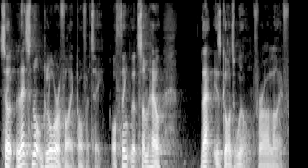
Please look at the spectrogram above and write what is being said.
So let's not glorify poverty or think that somehow that is God's will for our life.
